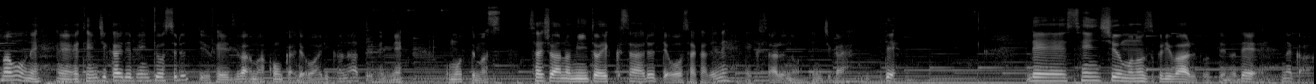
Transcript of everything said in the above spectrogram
まあもうね、えー、展示会で勉強するっていうフェーズは、まあ、今回で終わりかなというふうにね思ってます。最初はあのミート XR って大阪でね XR の展示会行ってで先週ものづくりワールドっていうのでなんか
